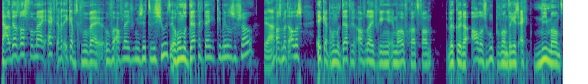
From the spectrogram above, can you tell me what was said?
Nou, dat was voor mij echt. Want ik heb het gevoel, wij, hoeveel afleveringen zitten we shoot? 130 denk ik inmiddels of zo. Ja? Als met alles. Ik heb 130 afleveringen in mijn hoofd gehad van. We kunnen alles roepen, want er is echt niemand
